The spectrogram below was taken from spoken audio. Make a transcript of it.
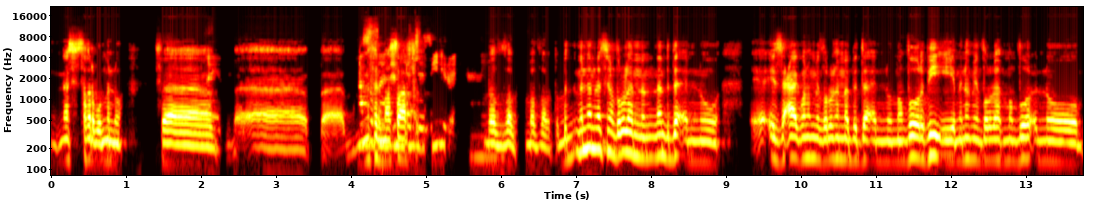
الناس يستغربوا منه. ف أيوة. آه، مثل ما صار في يعني. بالضبط بالضبط. منهم ناس ينظروا لها من مبدأ إنه إزعاج منهم ينظروا لها مبدأ إنه منظور بيئي منهم ينظروا لها بمنظور إنه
